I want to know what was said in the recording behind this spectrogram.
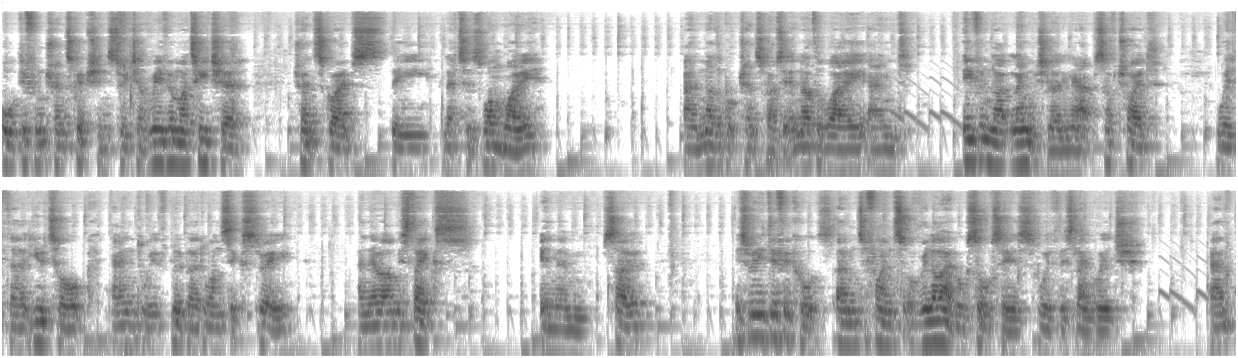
or different transcriptions to each other. Even my teacher transcribes the letters one way and another book transcribes it another way and even like language learning apps I've tried with uh, uTalk and with Bluebird 163 and there are mistakes in them so it's really difficult um, to find sort of reliable sources with this language um,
